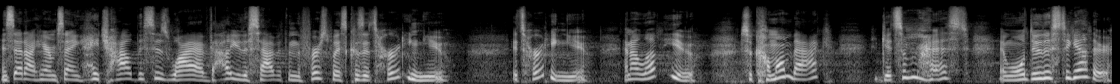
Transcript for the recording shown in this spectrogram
Instead, I hear him saying, Hey, child, this is why I value the Sabbath in the first place, because it's hurting you. It's hurting you. And I love you. So come on back, get some rest, and we'll do this together.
